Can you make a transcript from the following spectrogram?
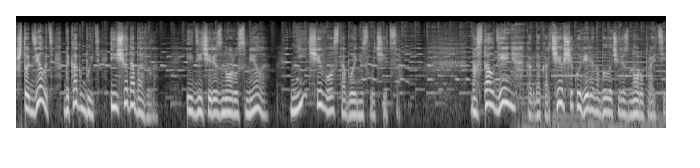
что делать, да как быть, и еще добавила. «Иди через нору смело, ничего с тобой не случится». Настал день, когда корчевщику велено было через нору пройти.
